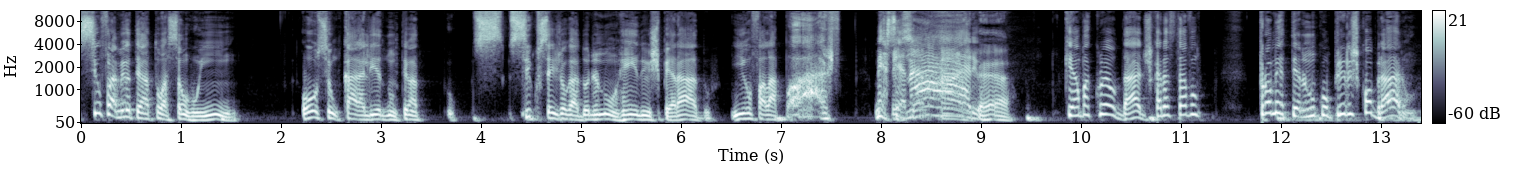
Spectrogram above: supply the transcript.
se o Flamengo tem uma atuação ruim, ou se um cara ali não tem uma, cinco, seis jogadores não rendem o esperado, iam falar, pô, mercenário! É. Que é uma crueldade. Os caras estavam prometeram, não cumpriram, eles cobraram.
